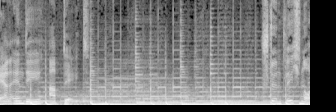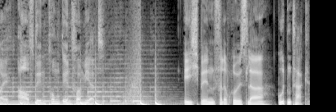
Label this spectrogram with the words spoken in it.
RND Update. Stündlich neu. Auf den Punkt informiert. Ich bin Philipp Rösler. Guten Tag.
